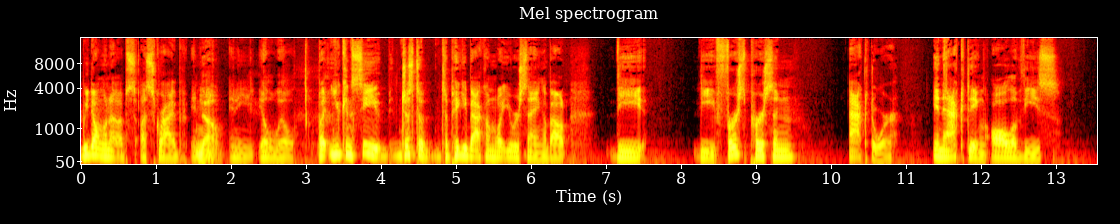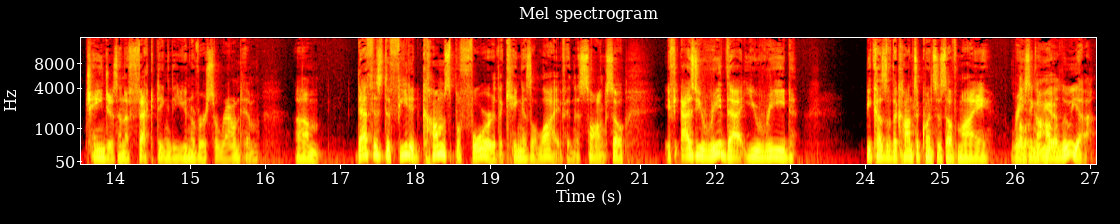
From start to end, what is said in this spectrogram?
We don't want to ascribe any No. any ill will. But you can see just to to piggyback on what you were saying about the the first person actor enacting all of these changes and affecting the universe around him. Um, death is defeated comes before the king is alive in this song. So, if as you read that, you read because of the consequences of my raising a Hallelujah. hallelujah,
